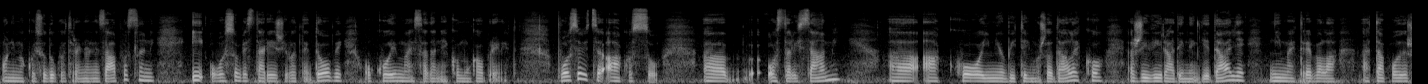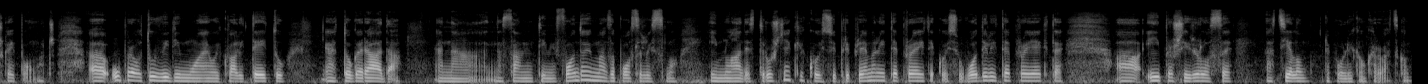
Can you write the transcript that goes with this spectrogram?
onima koji su dugotrajno nezaposleni i osobe starije životne dobi o kojima je sada neko mogao brinuti. Posebice ako su ostali sami, ako im je obitelj možda daleko, živi i radi negdje dalje, njima je trebala ta podrška i pomoć. Upravo tu vidimo evo, i kvalitetu toga rada na, na samim tim fondovima. Zaposlili smo i mlade stručnjake koji su i pripremali te projekte, koji su vodili te projekte i proširilo se cijelom Republikom Hrvatskom.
